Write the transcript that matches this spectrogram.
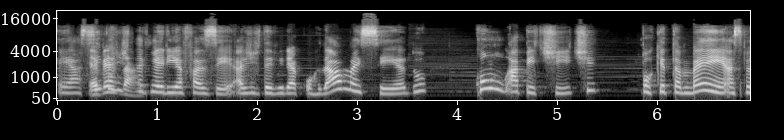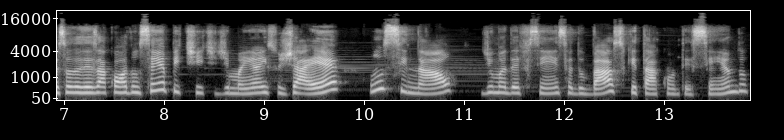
É assim é que a gente deveria fazer. A gente deveria acordar mais cedo, com apetite, porque também as pessoas às vezes acordam sem apetite de manhã, isso já é um sinal de uma deficiência do baço que está acontecendo.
